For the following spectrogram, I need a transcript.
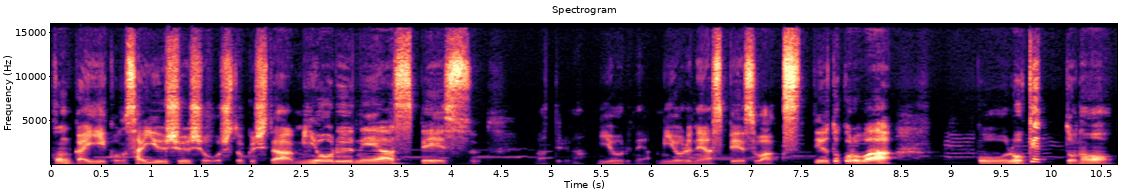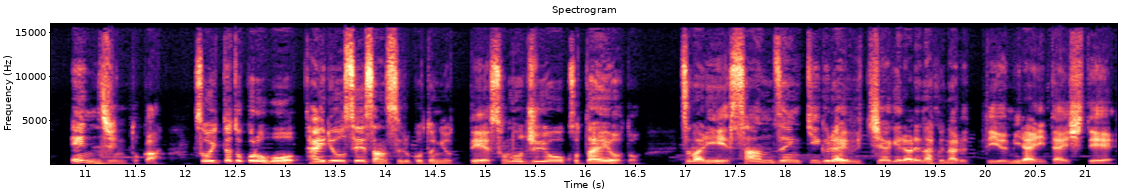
今回この最優秀賞を取得したミオルネアスペース、なってるな。ミオルネア、ミオルネアスペースワークスっていうところは、こう、ロケットのエンジンとか、そういったところを大量生産することによって、その需要を応えようと。つまり3000機ぐらい打ち上げられなくなるっていう未来に対して、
